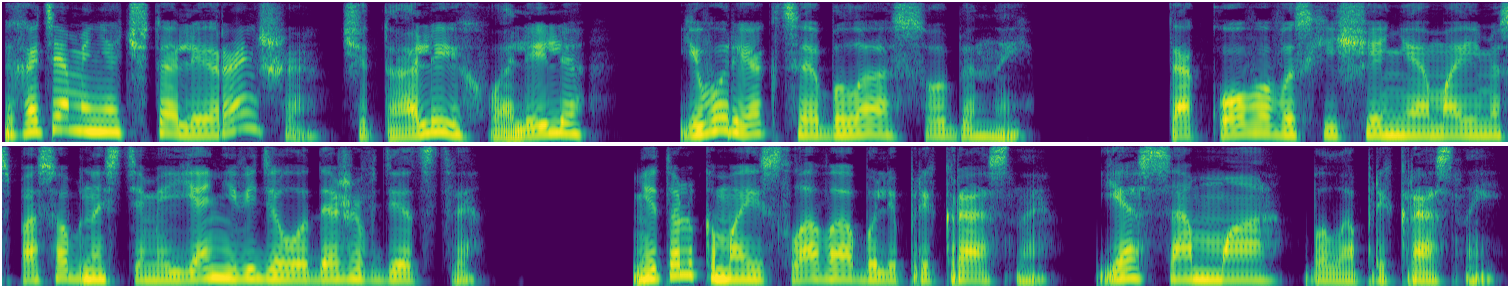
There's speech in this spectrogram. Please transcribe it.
И хотя меня читали и раньше, читали и хвалили, его реакция была особенной. Такого восхищения моими способностями я не видела даже в детстве. Не только мои слова были прекрасны, я сама была прекрасной.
